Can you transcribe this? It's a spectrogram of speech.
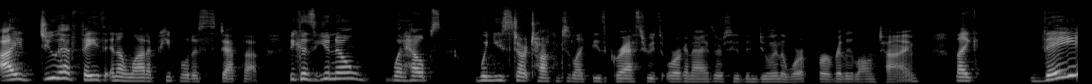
I do have faith in a lot of people to step up because you know what helps when you start talking to like these grassroots organizers who've been doing the work for a really long time. Like they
